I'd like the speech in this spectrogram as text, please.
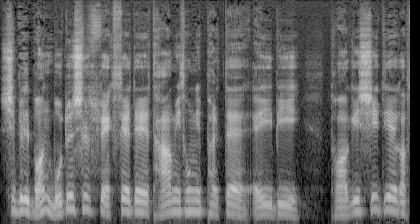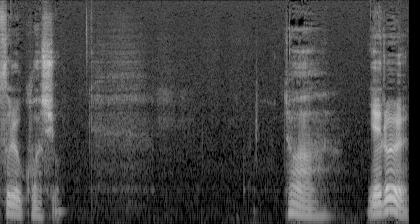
11번 모든 실수 x에 대해 다음이 성립할 때 a, b 더하기 c, d의 값을 구하시오. 자, 얘를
